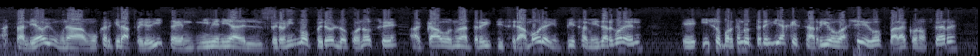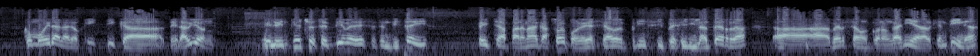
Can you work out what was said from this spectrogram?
hasta el día de hoy, una mujer que era periodista, que ni venía del peronismo, pero lo conoce a Cabo en una entrevista y se enamora y empieza a militar con él, eh, hizo, por ejemplo, tres viajes a Río Gallegos para conocer cómo era la logística del avión. El 28 de septiembre de 66, fecha para nada casual, porque había llegado el príncipe de Inglaterra a, verse con Onganía en Argentina,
